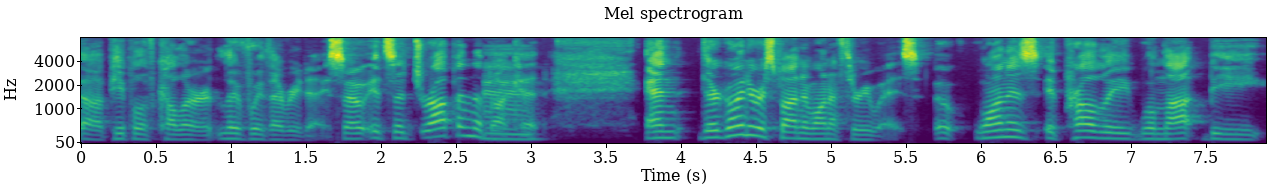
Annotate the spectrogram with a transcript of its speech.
uh, people of color live with every day. So it's a drop in the mm. bucket. And they're going to respond in one of three ways. Uh, one is it probably will not be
